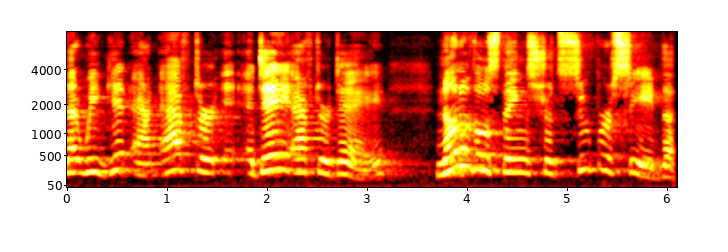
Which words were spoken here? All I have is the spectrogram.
that we get at after day after day, None of those things should supersede the,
